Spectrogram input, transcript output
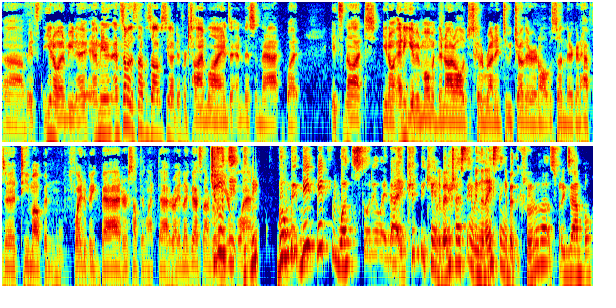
um, it's you know I mean I, I, mean and some of the stuff is obviously on different timelines and this and that, but it's not you know any given moment they're not all just going to run into each other and all of a sudden they're going to have to team up and fight a big bad or something like that, right? Like that's not really you know, your plan. well, maybe, maybe one story like that it could be kind of interesting. I mean, the nice thing about the Chrononauts, for example,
